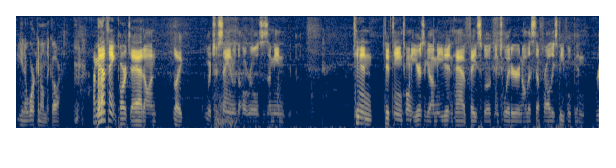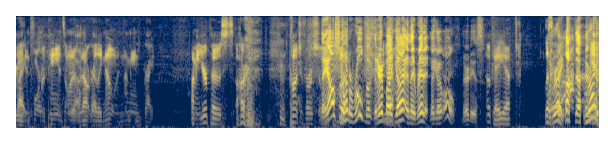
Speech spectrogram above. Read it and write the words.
you know, working on the car. I mean, I think part to add on, like what you're saying with the whole rules is, I mean, 10, 15, 20 years ago, I mean, you didn't have Facebook and Twitter and all this stuff where all these people can read Right. and form opinions on Yeah, it without right. really knowing. I mean, Right. I mean, your posts are controversial. They also had a rule book that everybody Yeah. got, and they read it, and they go, "Oh, there it is." Okay, yeah. Let's Right. right.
